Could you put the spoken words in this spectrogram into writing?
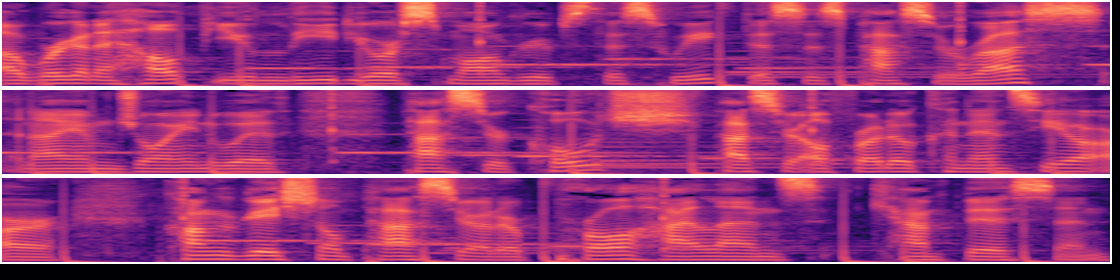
uh, we're going to help you lead your small groups this week. This is Pastor Russ, and I am joined with Pastor Coach, Pastor Alfredo Canencia, our congregational pastor at our Pearl Highlands campus. And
